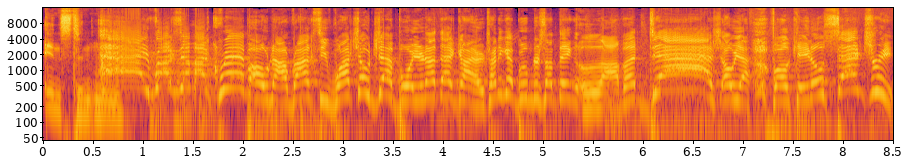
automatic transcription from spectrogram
instantly. Hey, Roxy at my crib. Oh, now, Roxy, watch out, Jet, boy. You're not that guy. Are you trying to get boomed or something? Lava dash. Oh, yeah. Volcano sentry.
